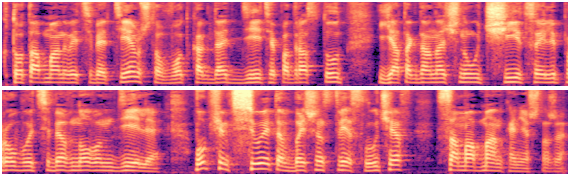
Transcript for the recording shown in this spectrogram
Кто-то обманывает себя тем, что вот когда дети подрастут, я тогда начну учиться или пробовать себя в новом деле. В общем, все это в большинстве случаев самообман, конечно же.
